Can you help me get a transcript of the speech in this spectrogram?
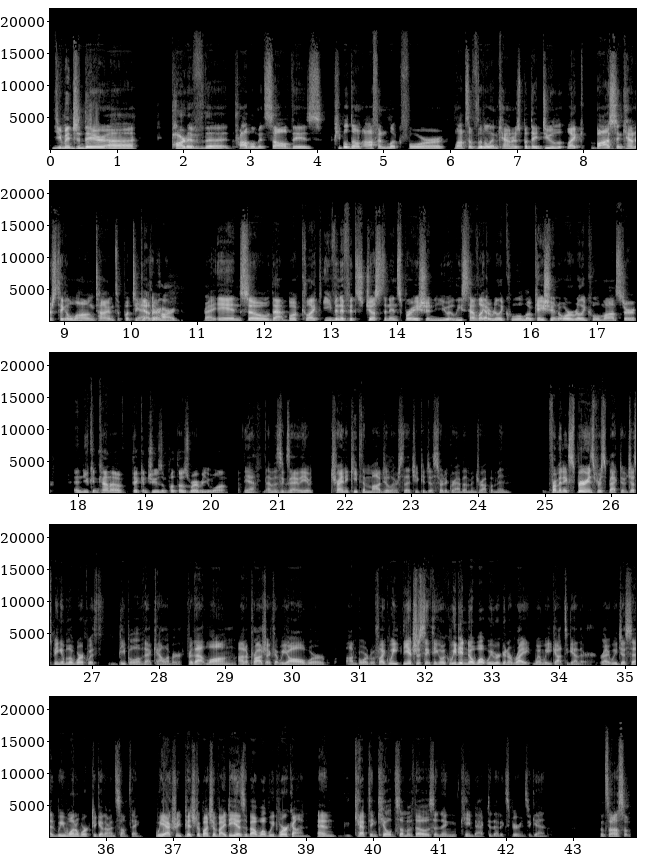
You mentioned there, uh, part of the problem it solved is people don't often look for lots of little encounters, but they do like boss encounters take a long time to put together. Yeah, hard. Right. And so that book, like, even if it's just an inspiration, you at least have like yep. a really cool location or a really cool monster, and you can kind of pick and choose and put those wherever you want. Yeah, that was exactly it. trying to keep them modular so that you could just sort of grab them and drop them in. From an experience perspective, just being able to work with people of that caliber for that long on a project that we all were on board with. Like we, the interesting thing, like we didn't know what we were going to write when we got together, right? We just said we want to work together on something. We actually pitched a bunch of ideas about what we'd work on, and kept and killed some of those, and then came back to that experience again. That's awesome.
